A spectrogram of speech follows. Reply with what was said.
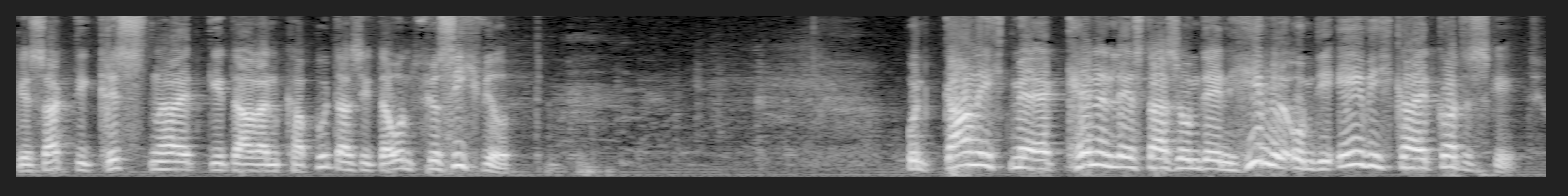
gesagt, die Christenheit geht daran kaputt, dass sie dauernd für sich wirbt und gar nicht mehr erkennen lässt, dass es um den Himmel, um die Ewigkeit Gottes geht.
